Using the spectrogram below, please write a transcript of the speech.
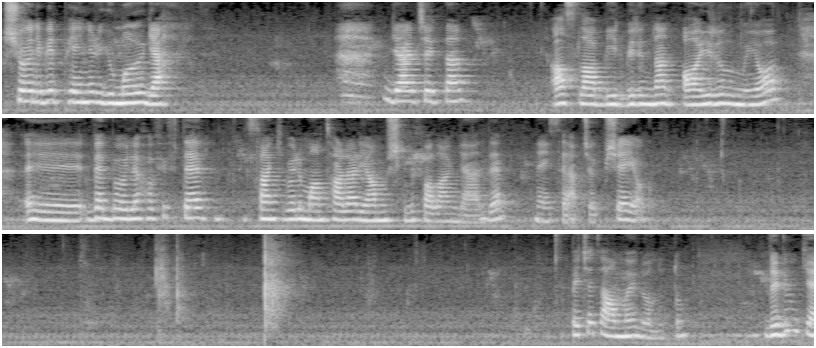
şöyle bir peynir yumağı geldi. Gerçekten asla birbirinden ayrılmıyor. Ee, ve böyle hafif de sanki böyle mantarlar yanmış gibi falan geldi. Neyse yapacak bir şey yok. Peçete almayı da unuttum. Dedim ki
